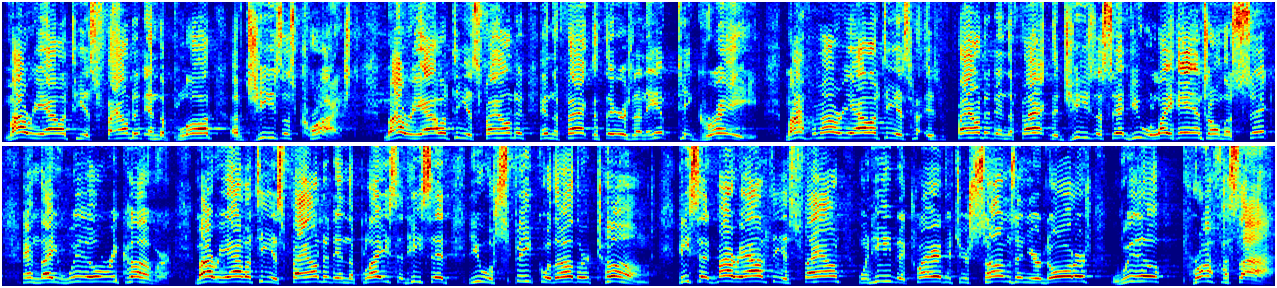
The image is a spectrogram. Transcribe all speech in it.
My reality is founded in the blood of Jesus Christ. My reality is founded in the fact that there is an empty grave. My, my reality is, is founded in the fact that Jesus said, You will lay hands on the sick and they will recover. My reality is founded in the place that He said, You will speak with other tongues. He said, My reality is found when He declared that your sons and your daughters will prophesy.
